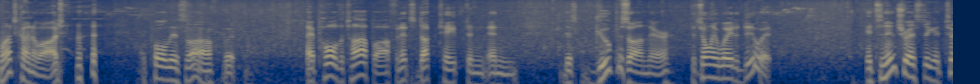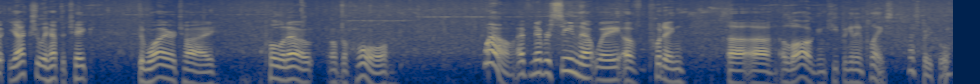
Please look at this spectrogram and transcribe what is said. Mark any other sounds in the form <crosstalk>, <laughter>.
Well, that's kind of odd. <laughs> I pull this off, but I pull the top off and it's duct taped and, and this goop is on there. It's the only way to do it. It's an interesting, it took, you actually have to take the wire tie, pull it out of the hole. Wow, I've never seen that way of putting uh, a log and keeping it in place. That's pretty cool.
